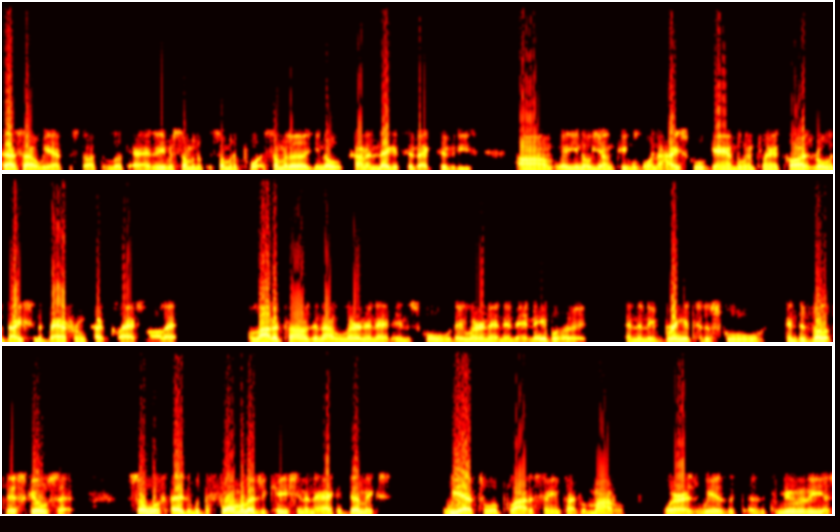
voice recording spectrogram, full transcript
that's how we have to start to look at it. And even some of the some of the some of the you know kind of negative activities. Um, you know, young people going to high school, gambling, playing cards, rolling dice in the bathroom, cutting class, and all that. A lot of times they're not learning that in school. They learn that in their neighborhood, and then they bring it to the school and develop their skill set. So with ed- with the formal education and the academics, we have to apply the same type of model. Whereas we as the as a community, as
